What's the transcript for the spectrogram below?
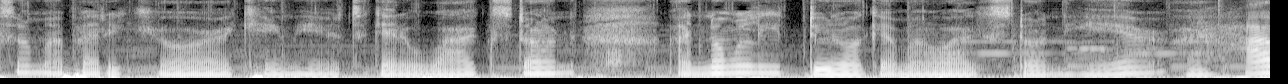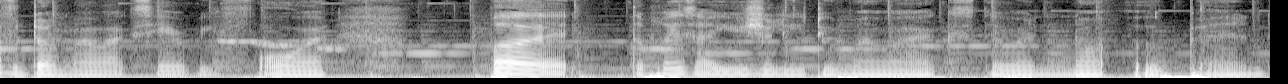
After my pedicure, I came here to get a wax done. I normally do not get my wax done here. I have done my wax here before, but the place I usually do my wax, they were not open,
